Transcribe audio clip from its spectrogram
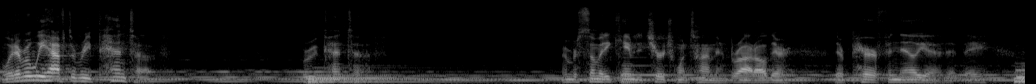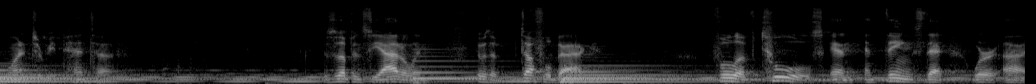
Whatever we have to repent of, repent of. Remember, somebody came to church one time and brought all their, their paraphernalia that they wanted to repent of. This was up in Seattle, and it was a duffel bag full of tools and, and things that were uh,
